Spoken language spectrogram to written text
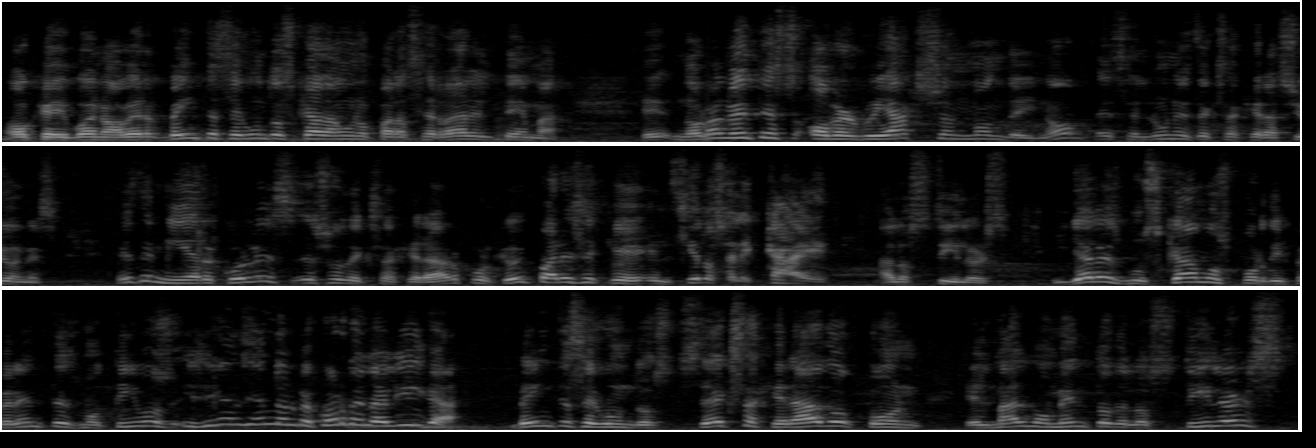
Ok, bueno, a ver, 20 segundos cada uno para cerrar el tema. Eh, normalmente es Overreaction Monday, ¿no? Es el lunes de exageraciones. Es de miércoles eso de exagerar, porque hoy parece que el cielo se le cae a los Steelers. Y ya les buscamos por diferentes motivos y siguen siendo el mejor de la liga. 20 segundos. ¿Se ha exagerado con el mal momento de los Steelers?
